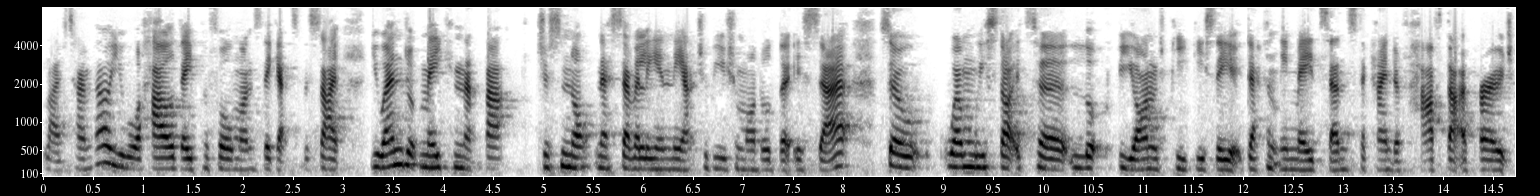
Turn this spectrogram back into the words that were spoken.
lifetime value or how they perform once they get to the site, you end up making that back just not necessarily in the attribution model that is set. So when we started to look beyond PPC, it definitely made sense to kind of have that approach.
